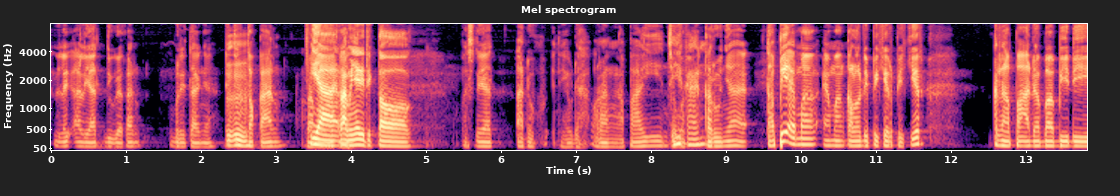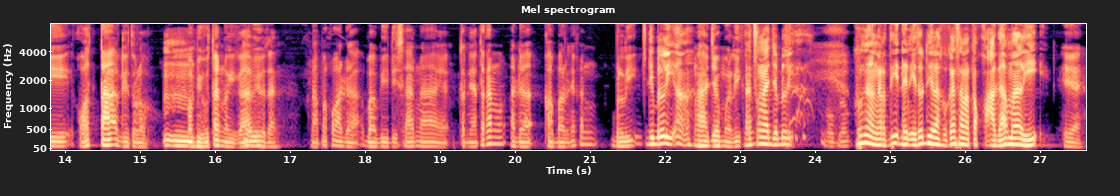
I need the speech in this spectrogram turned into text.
li- lihat juga kan beritanya di. TikTok kan. Iya, ramenya di TikTok. Pas lihat aduh ini udah orang ngapain coba Iya kan? karunya. Tapi emang emang kalau dipikir-pikir kenapa ada babi di kota gitu loh. Mm-mm. Babi hutan lagi kan. Babi hutan. Kenapa kok ada babi di sana ya? Ternyata kan ada kabarnya kan beli Dibeli, ah. ngaja beli kan. sengaja beli. Goblok. Gue nggak ngerti dan itu dilakukan sama tokoh agama li, Iya.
